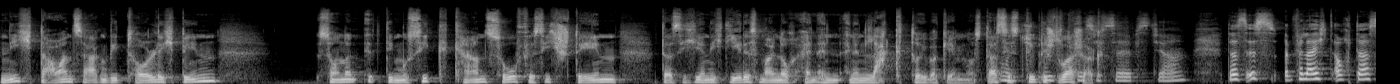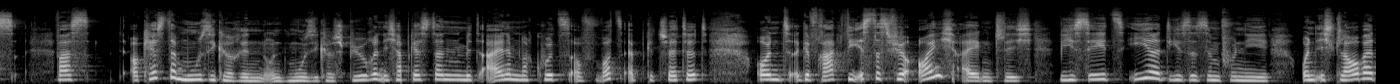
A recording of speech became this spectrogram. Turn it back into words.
nicht dauernd sagen, wie toll ich bin, sondern die Musik kann so für sich stehen, dass ich hier nicht jedes Mal noch einen, einen Lack drüber geben muss. Das Und ist typisch Dvorak. selbst, ja. Das ist vielleicht auch das, was Orchestermusikerinnen und Musiker spüren. Ich habe gestern mit einem noch kurz auf WhatsApp gechattet und gefragt, wie ist das für euch eigentlich? Wie seht ihr diese Symphonie? Und ich glaube,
